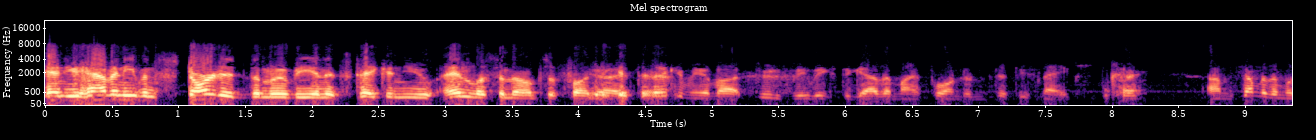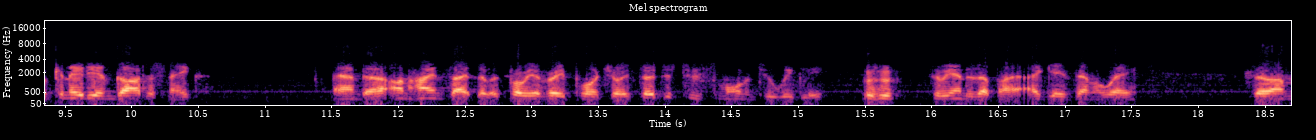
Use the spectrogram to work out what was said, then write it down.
And you haven't even started the movie, and it's taken you endless amounts of fun yeah, to get there. it's taken me about two to three weeks to gather my 450 snakes. Okay. Um, some of them were Canadian garter snakes, and uh, on hindsight, that was probably a very poor choice. They're just too small and too wiggly. Hmm So we ended up, I, I gave them away. So um,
